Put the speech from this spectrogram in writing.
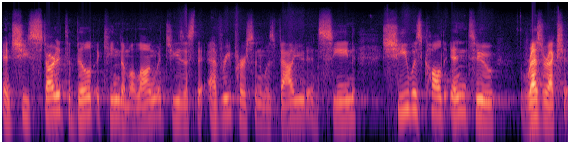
And she started to build a kingdom along with Jesus that every person was valued and seen. She was called into resurrection.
